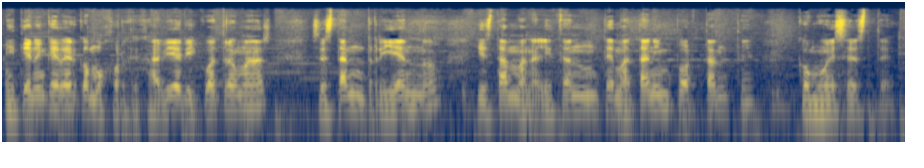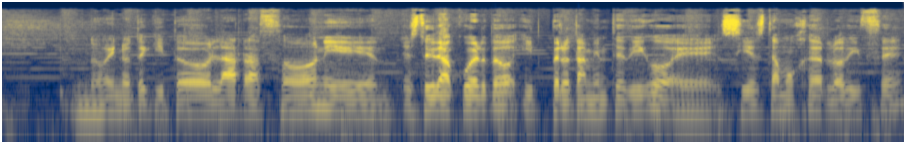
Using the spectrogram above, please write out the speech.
Y tienen que ver como Jorge Javier y cuatro más se están riendo y están banalizando un tema tan importante como es este. No, y no te quito la razón y estoy de acuerdo, y, pero también te digo, eh, si esta mujer lo dice,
